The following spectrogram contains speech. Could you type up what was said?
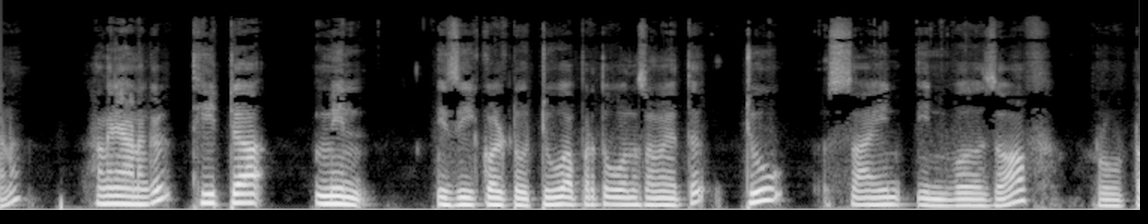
ആണ്. അങ്ങനെയാണെങ്കിൽ തീറ്റ മിൻ ഇസ് ഈക്വൽ ടു ടു അപ്പുറത്ത് പോകുന്ന സമയത്ത് to sine inverse of root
